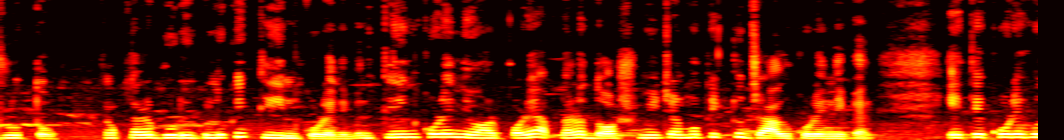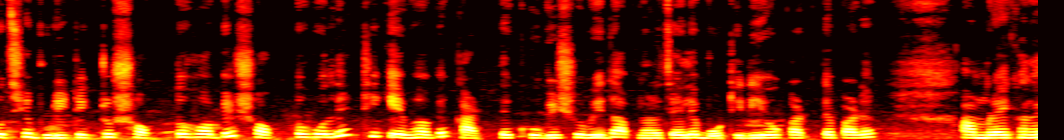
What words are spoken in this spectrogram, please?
দ্রুত আপনারা ভুঁড়িগুলোকে ক্লিন করে নেবেন। ক্লিন করে নেওয়ার পরে আপনারা দশ মিনিটের মতো একটু জাল করে নেবেন। এতে করে হচ্ছে ভুঁড়িটা একটু শক্ত হবে। শক্ত হলে ঠিক এভাবে কাটতে খুবই সুবিধা। আপনারা চাইলে বটি দিয়েও কাটতে পারেন। আমরা এখানে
